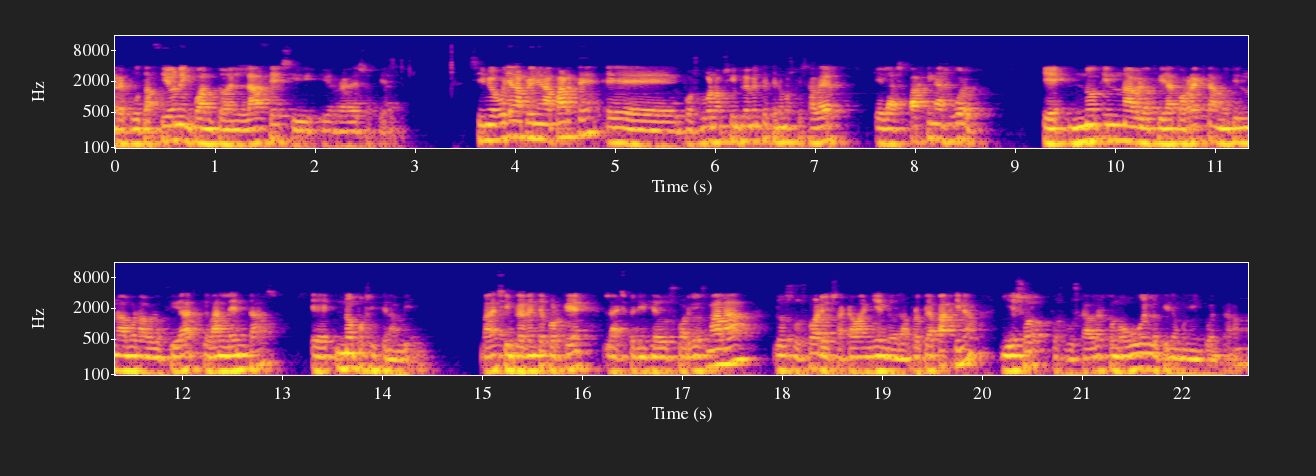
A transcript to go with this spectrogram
reputación en cuanto a enlaces y redes sociales. Si me voy a la primera parte, eh, pues bueno, simplemente tenemos que saber que las páginas web que no tienen una velocidad correcta, no tienen una buena velocidad, que van lentas, eh, no posicionan bien. ¿Vale? Simplemente porque la experiencia de usuario es mala, los usuarios acaban yendo de la propia página y eso, pues buscadores como Google lo tienen muy en cuenta.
